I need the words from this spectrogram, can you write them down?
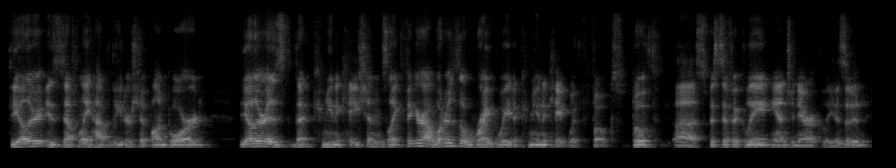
the other is definitely have leadership on board. The other is that communications, like figure out what is the right way to communicate with folks, both uh, specifically and generically. Is it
